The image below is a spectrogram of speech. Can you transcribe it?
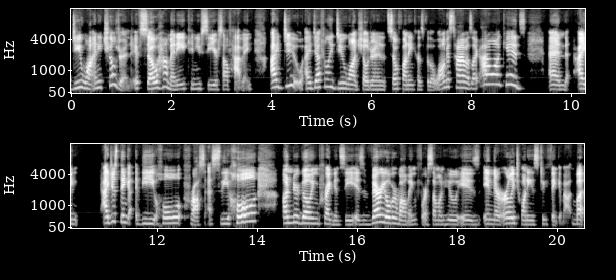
Do you want any children? If so, how many can you see yourself having? I do. I definitely do want children. And it's so funny because for the longest time, I was like, I don't want kids. And I. I just think the whole process, the whole undergoing pregnancy is very overwhelming for someone who is in their early 20s to think about. But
